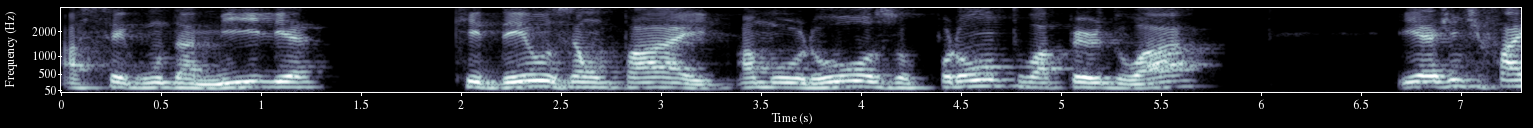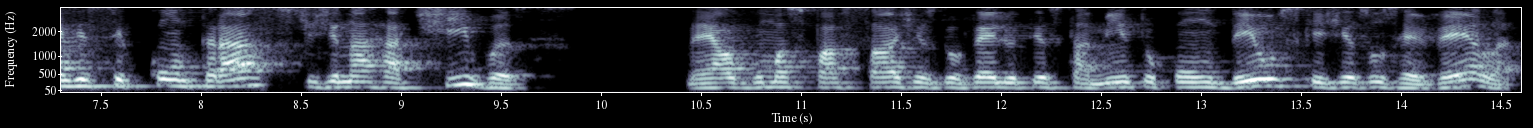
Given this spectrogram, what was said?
a segunda milha, que Deus é um Pai amoroso, pronto a perdoar, e a gente faz esse contraste de narrativas, né, algumas passagens do Velho Testamento com o Deus que Jesus revela,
